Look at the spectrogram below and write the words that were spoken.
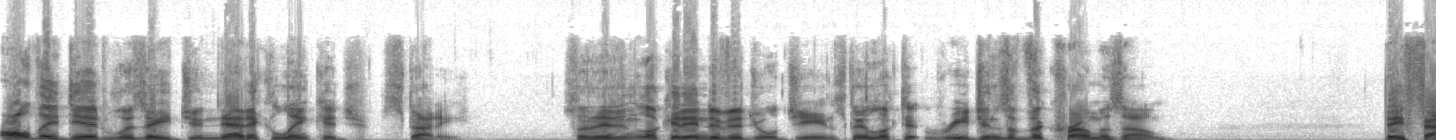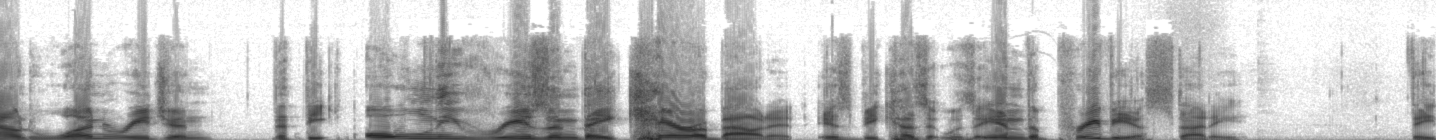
all they did was a genetic linkage study. So they didn't look at individual genes, they looked at regions of the chromosome. They found one region that the only reason they care about it is because it was in the previous study. They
